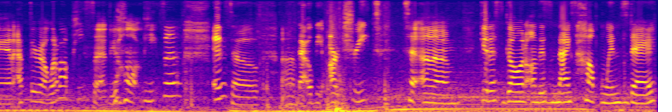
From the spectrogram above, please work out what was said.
And I threw out, What about pizza? Do y'all want pizza? And so um, that will be our treat to um, get us going on this nice hump Wednesday.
